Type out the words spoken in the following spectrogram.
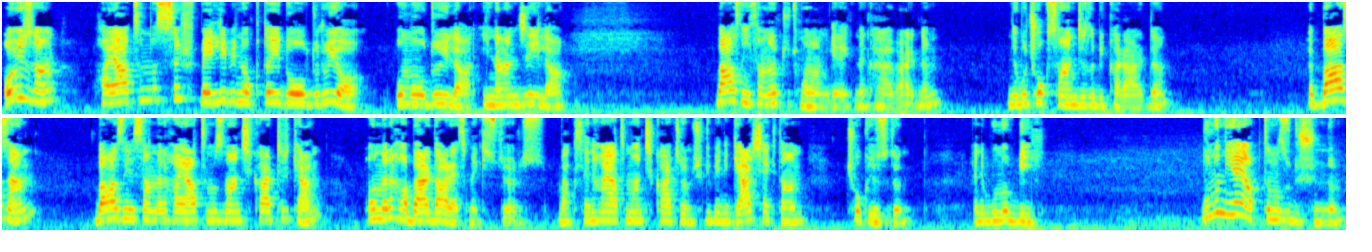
O yüzden hayatımda sırf belli bir noktayı dolduruyor umuduyla, inancıyla bazı insanları tutmamam gerektiğine karar verdim. Ve bu çok sancılı bir karardı. Ve bazen Bazı insanları hayatımızdan çıkartırken onları haberdar etmek istiyoruz. Bak seni hayatımdan çıkartıyorum çünkü beni gerçekten çok üzdün. Hani bunu bil. Bunu niye yaptığımızı düşündüm.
